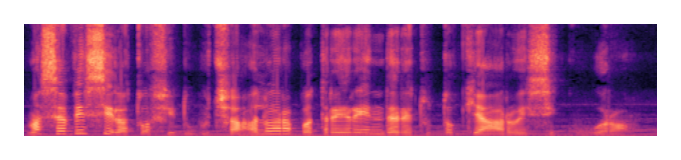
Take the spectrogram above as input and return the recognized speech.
Ma se avessi la tua fiducia, allora potrei rendere tutto chiaro e sicuro.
